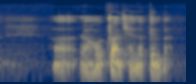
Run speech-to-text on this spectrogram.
啊，然后赚钱的根本。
